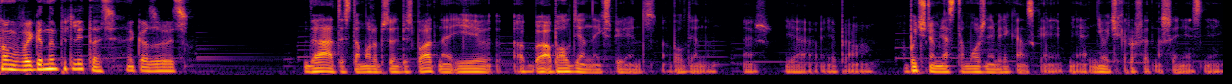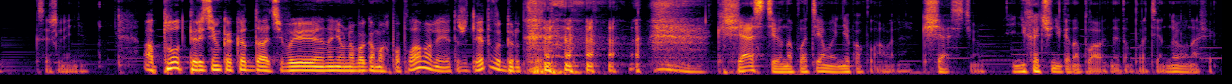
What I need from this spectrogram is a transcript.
Вам выгодно прилетать, оказывается. Да, то есть там можно посмотреть бесплатно и об- обалденный experience. Обалденно. Знаешь, я, я прямо... Обычно у меня с таможней американской, у меня не очень хорошие отношения с ней, к сожалению. А плот перед тем, как отдать, вы на нем на Багамах поплавали? Это же для этого берут? К счастью, на плоте мы не поплавали. К счастью. И не хочу никогда плавать на этом плоте. Ну его нафиг.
